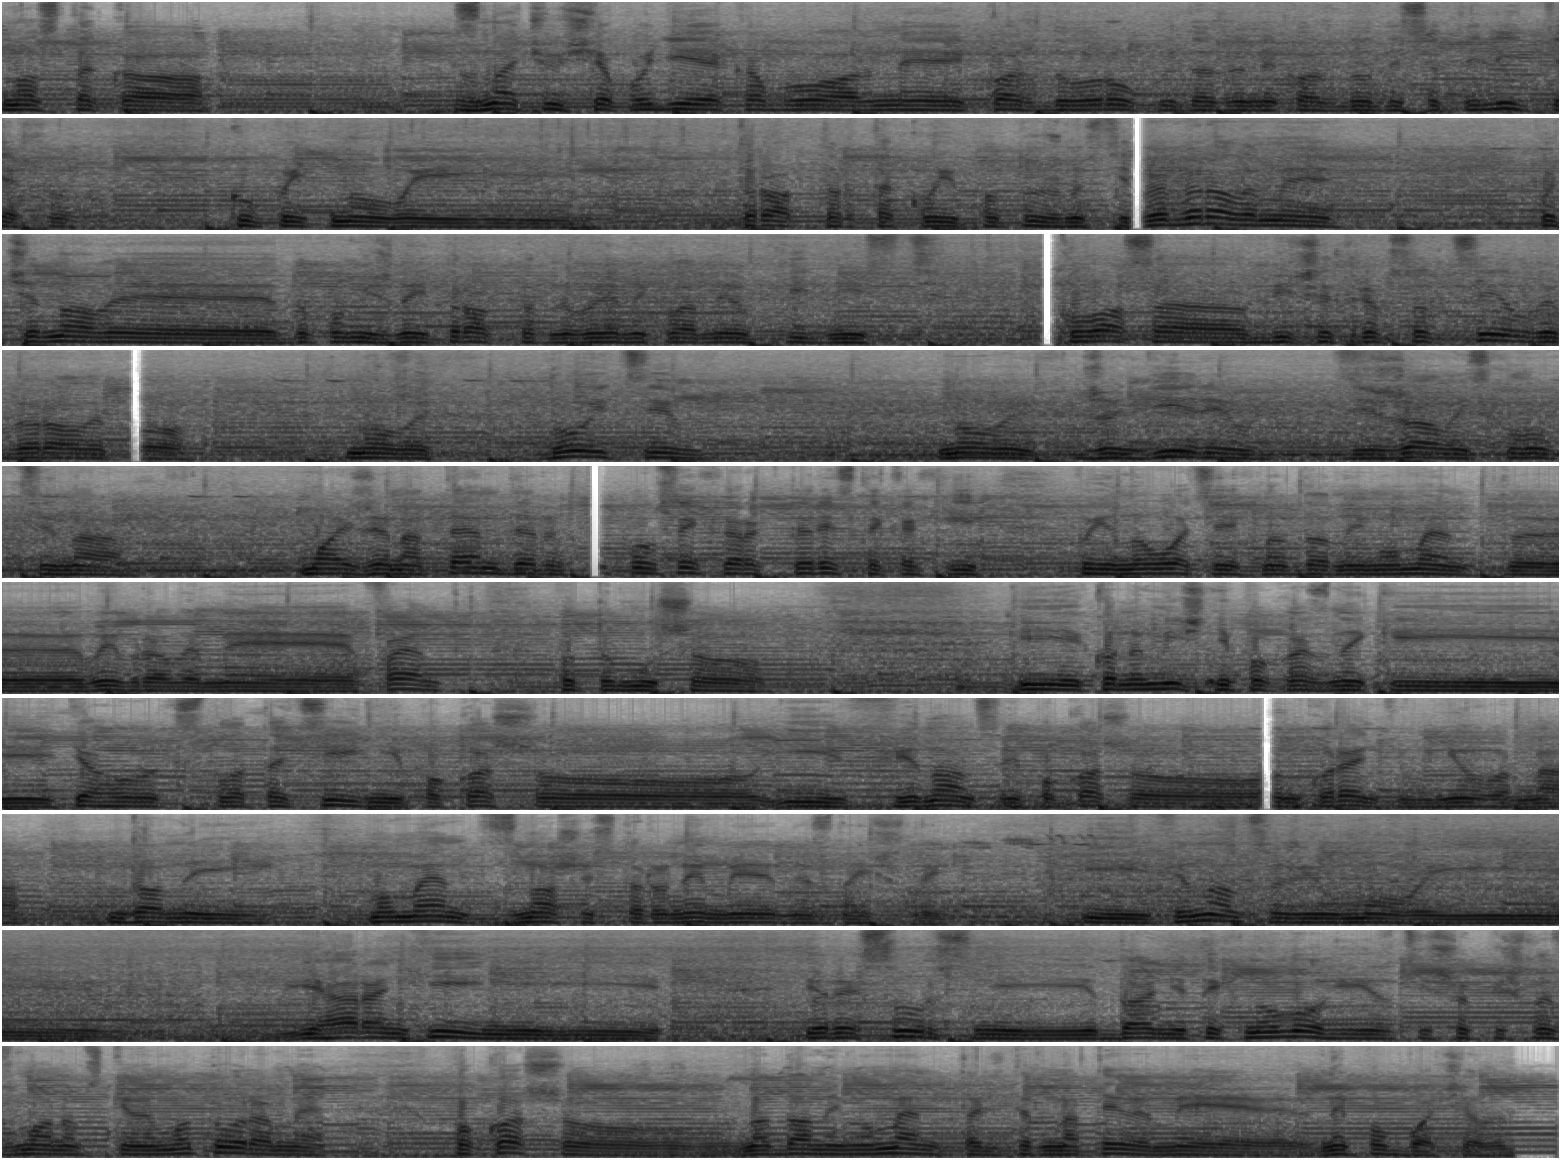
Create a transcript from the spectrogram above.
У нас така значуща подія, яка була не кожного року навіть не кожного десятиліття, що купить новий трактор такої потужності. Вибирали ми, починали допоміжний трактор, виникла необхідність класа більше 300 сил, вибирали по нових дойців, нових джондірів, з'їжджались хлопці на майже на тендер. По всіх характеристиках і по інноваціях на даний момент е, вибрали ми фенд, тому що і економічні показники, і тягово-експлуатаційні, поки що і фінансові, поки що конкурентів у нього на даний момент з нашої сторони ми не знайшли. І фінансові умови, і, і гарантійні, і, і ресурсні, і дані технології, ті, що пішли з мановськими моторами, поки що на даний момент альтернативи ми не побачили.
